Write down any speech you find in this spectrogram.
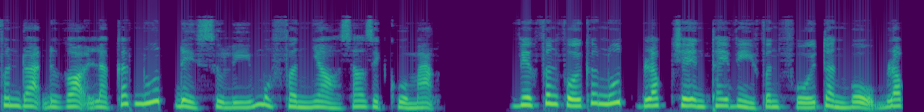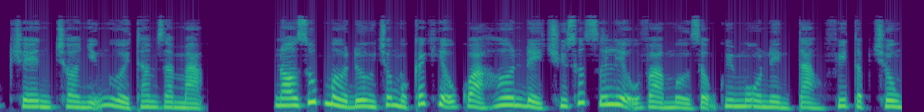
phân đoạn được gọi là các nút để xử lý một phần nhỏ giao dịch của mạng. Việc phân phối các nút blockchain thay vì phân phối toàn bộ blockchain cho những người tham gia mạng. Nó giúp mở đường cho một cách hiệu quả hơn để truy xuất dữ liệu và mở rộng quy mô nền tảng phi tập trung.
